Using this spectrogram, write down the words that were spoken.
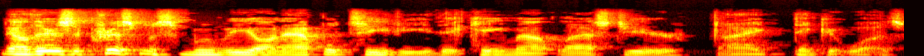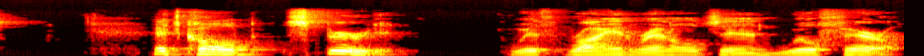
Now, there's a Christmas movie on Apple TV that came out last year, I think it was. It's called Spirited with Ryan Reynolds and Will Ferrell.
